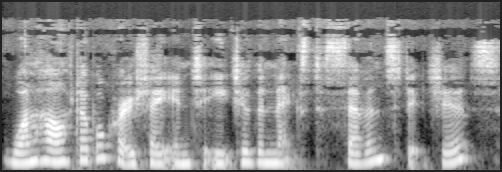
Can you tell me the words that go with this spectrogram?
one half double crochet into each of the next seven stitches.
